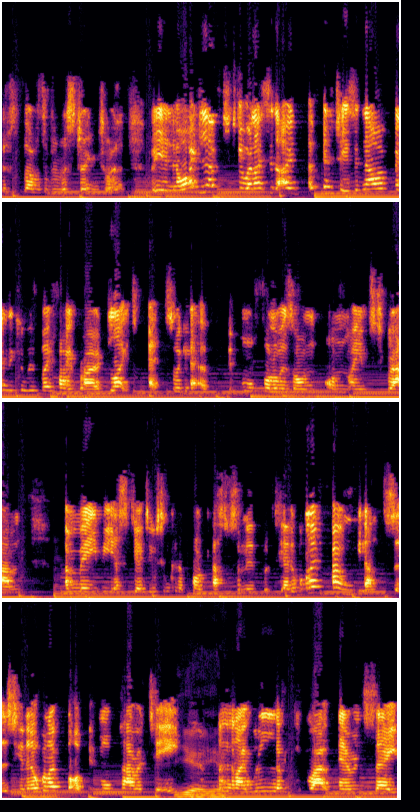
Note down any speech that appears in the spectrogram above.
that was a bit of a strange one. But you know, I'd love to do. And I said, I eventually said, now I'm finally with my fibre, I'd like to get so I get a bit more followers on on my Instagram and maybe I suggest do some kind of podcast or something put together. When I've found the answers, you know, when I've got a bit more clarity, Yeah, and then I would love to go out there and say,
